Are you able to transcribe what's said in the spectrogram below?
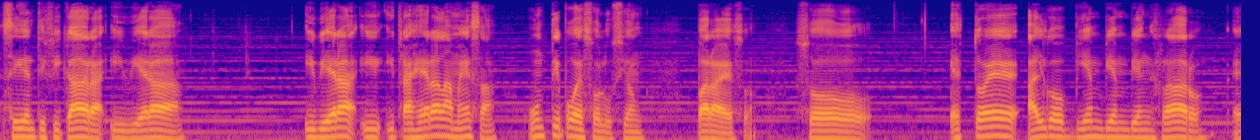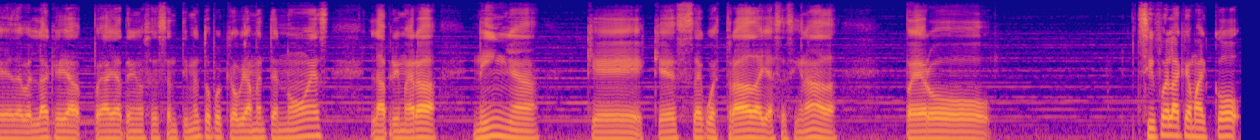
se identificara y viera y viera y, trajera a la mesa un tipo de solución para eso. So, esto es algo bien, bien, bien raro. Eh, de verdad que ella pues, haya tenido ese sentimiento. Porque obviamente no es la primera niña que, que es secuestrada y asesinada. Pero sí fue la que marcó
